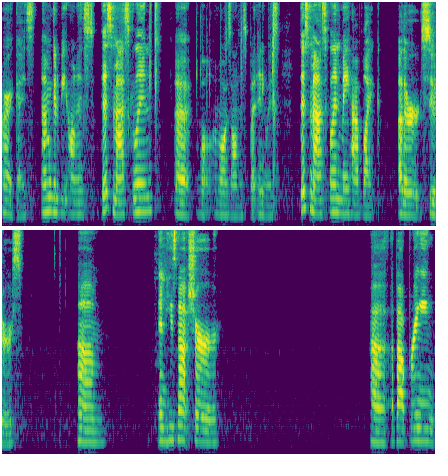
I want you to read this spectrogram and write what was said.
All right, guys, I'm going to be honest. This masculine, uh, well, I'm always honest, but anyways, this masculine may have like other suitors. Um, and he's not sure uh, about bringing,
